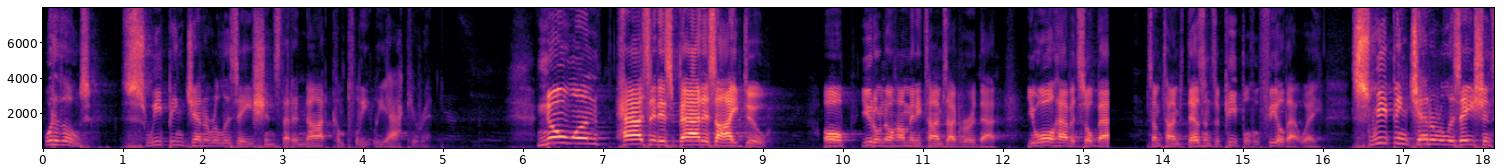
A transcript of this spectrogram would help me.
What are those? Sweeping generalizations that are not completely accurate. No one has it as bad as I do. Oh, you don't know how many times I've heard that. You all have it so bad. Sometimes dozens of people who feel that way sweeping generalizations.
